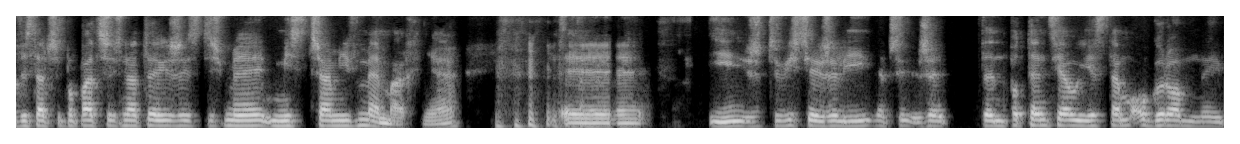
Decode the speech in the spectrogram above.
wystarczy popatrzeć na to, że jesteśmy mistrzami w memach, nie? E, I rzeczywiście, jeżeli, znaczy, że ten potencjał jest tam ogromny i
